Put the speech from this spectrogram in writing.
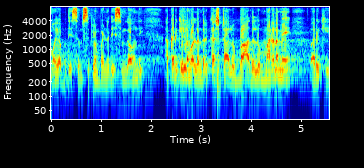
మోయాబ్ దేశం శపింపబడిన దేశంగా ఉంది. అక్కడికి వెళ్ళిన వాళ్ళందరూ కష్టాలు బాధలు మరణమే వారికి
